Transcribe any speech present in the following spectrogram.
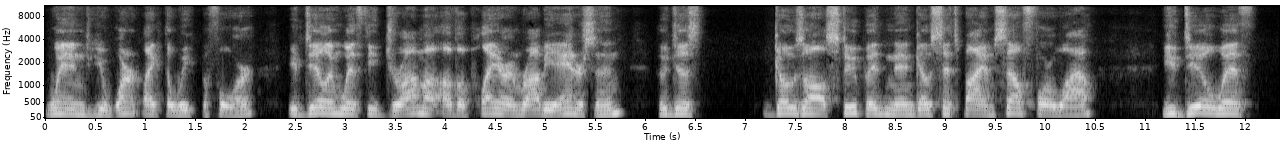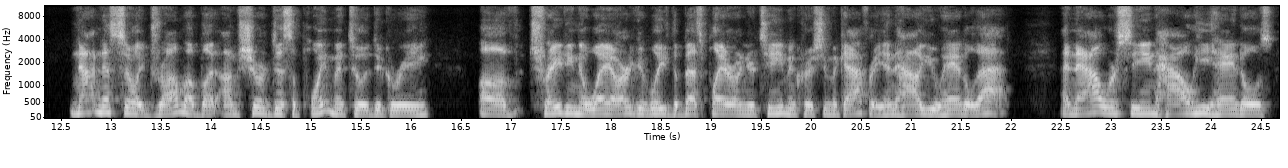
when you weren't like the week before. You're dealing with the drama of a player in Robbie Anderson who just goes all stupid and then goes sits by himself for a while. You deal with not necessarily drama, but I'm sure disappointment to a degree of trading away arguably the best player on your team in Christian McCaffrey and how you handle that. And now we're seeing how he handles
